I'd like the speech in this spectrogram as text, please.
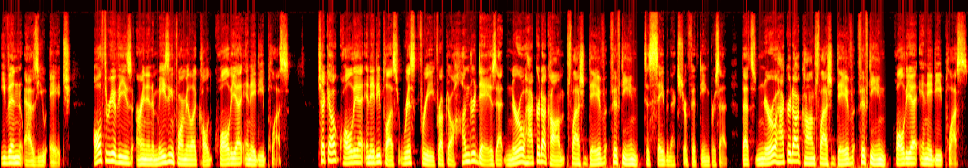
even as you age. All three of these are in an amazing formula called Qualia NAD plus. Check out Qualia NAD plus risk-free for up to 100 days at neurohacker.com slash Dave15 to save an extra 15%. That's neurohacker.com slash Dave15, Qualia NAD plus.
